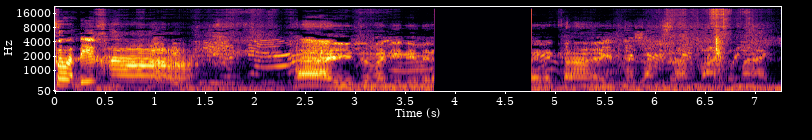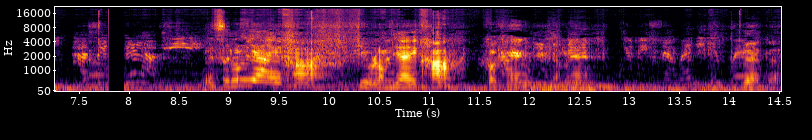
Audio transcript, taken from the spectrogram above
สวัสดีค่ะใช่จะมาดีดีไม่ได้นะค่ายเงินหลังสามบาทก็มาอีกไปซื้อลำไยค่ะหิวลำไยค่ะ ก็แข่งอีกอะแม่เลือดอะ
